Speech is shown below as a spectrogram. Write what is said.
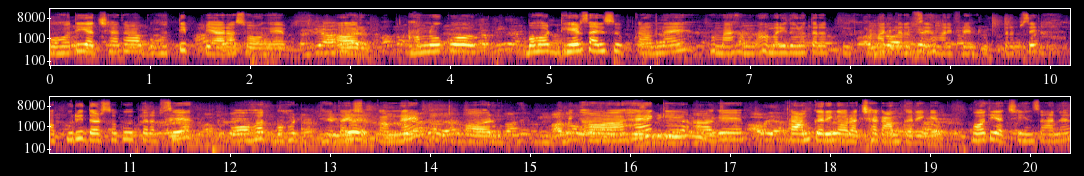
बहुत ही अच्छा था बहुत ही प्यारा सॉन्ग है। और हम लोग को बहुत ढेर सारी शुभकामनाएँ हम, हम हमारी दोनों तरफ़ हमारी तरफ़ से हमारे फ्रेंड की तरफ़ से और पूरी दर्शकों की तरफ़ से बहुत बहुत ढेर सारी शुभकामनाएँ। और आ, है कि आगे काम करेंगे और अच्छा काम करेंगे। बहुत ही अच्छी इंसान है।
